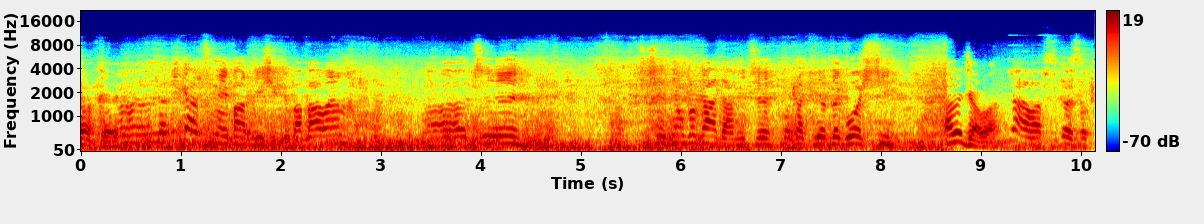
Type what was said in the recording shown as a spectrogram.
Okej. E, Nawigacji najbardziej się chyba bałem. E, Czy, czy się z nią dogadam i czy po takiej odległości Ale działa. działa, wszystko jest ok.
